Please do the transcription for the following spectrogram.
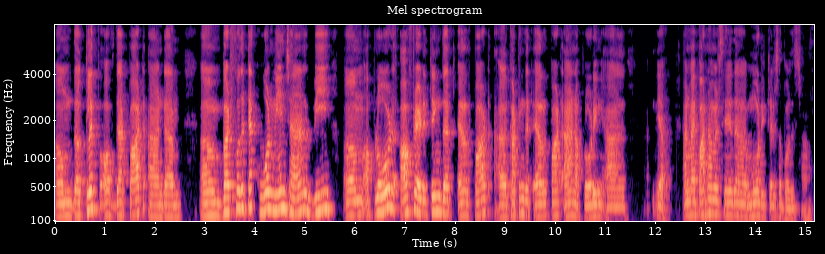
um, the clip of that part and um, um, but for the tech world main channel we um, upload after editing that error part uh, cutting that error part and uploading uh, yeah. And my partner will say the more details about this channel.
